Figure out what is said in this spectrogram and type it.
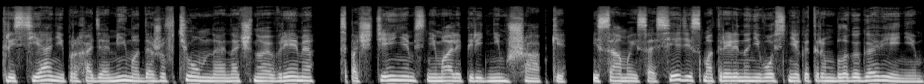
Крестьяне, проходя мимо даже в темное ночное время, с почтением снимали перед ним шапки, и самые соседи смотрели на него с некоторым благоговением,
